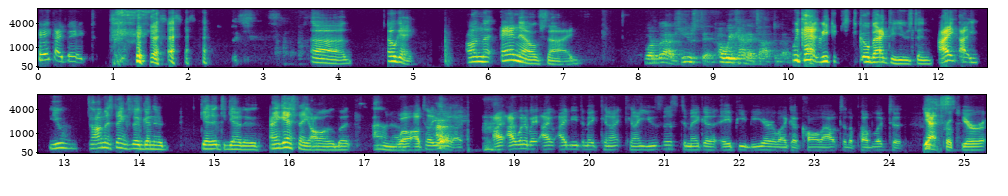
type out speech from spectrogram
cake I baked. Uh, okay, on the NL side, What about Houston? Oh, we kind of talked about we can we could go back to Houston. I, I, you, Thomas thinks they're gonna get it together. I guess they are, but I don't know. Well, I'll tell you I- what. I, I, I want to make. I, I need to make. Can I can I use this to make a APB or like a call out to the public to yes. procure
